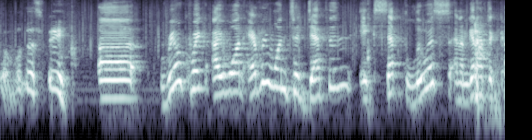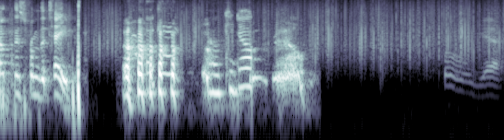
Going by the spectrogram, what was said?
What will this be? Uh, real quick, I want everyone to deafen except Lewis, and I'm gonna have to cut this from the tape. Okay. Okie doke. Oh, yes.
